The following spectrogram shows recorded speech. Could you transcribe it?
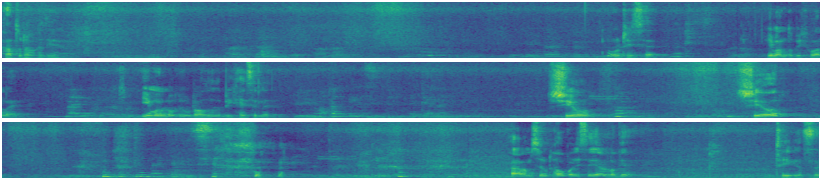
হাতটো ঢাকা দিয়ে উঠিছে? ইমানটো বিষোৱা নাই? ইমানলৈকে উঠাওঁতে বিষাইছিলে? চিয়'ৰ চিয়'ৰ আৰামছে উঠাব পাৰিছে ইয়াৰলৈকে ঠিক আছে।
